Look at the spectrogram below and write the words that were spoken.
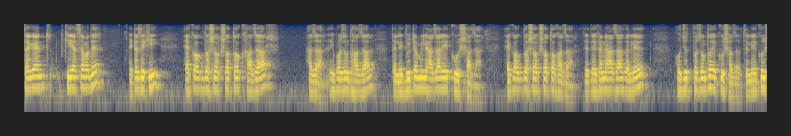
সেকেন্ড কি আছে আমাদের? এটা দেখি, একক, দশক, শতক, হাজার হাজার। এই পর্যন্ত হাজার, তাহলে দুইটা মিলে হাজার, একুশ হাজার। একক, দশক, শতক, হাজার। যেহেতু এখানে হাজার, তাহলে অজুত পর্যন্ত একুশ হাজার। তাহলে একুশ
